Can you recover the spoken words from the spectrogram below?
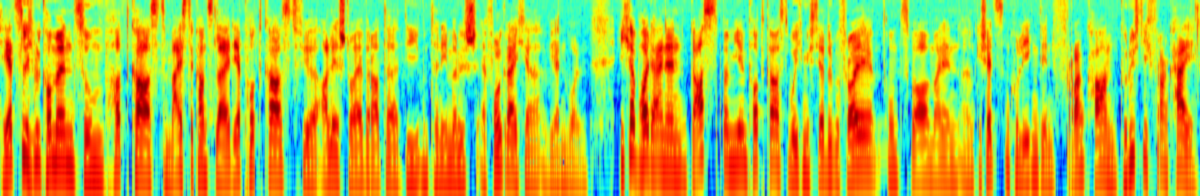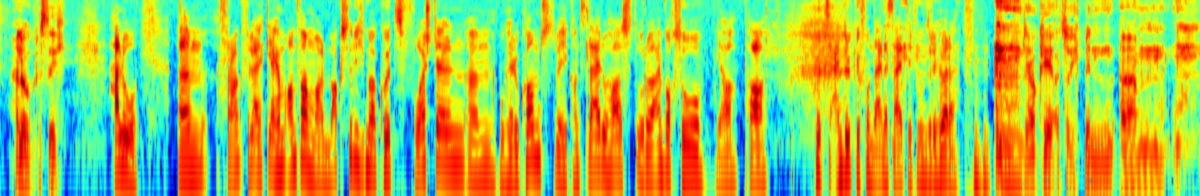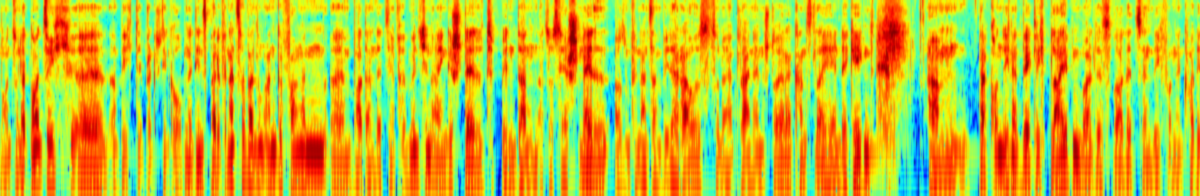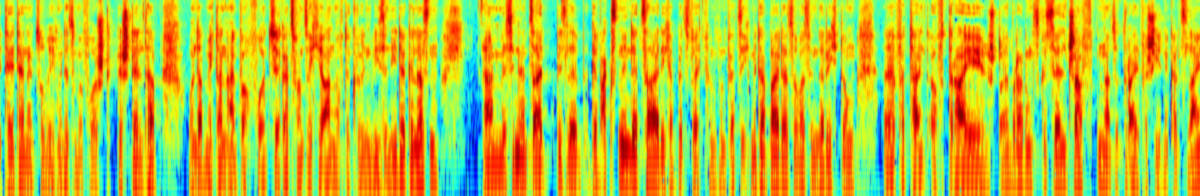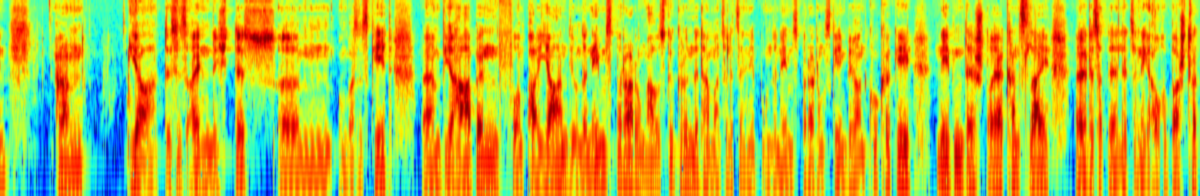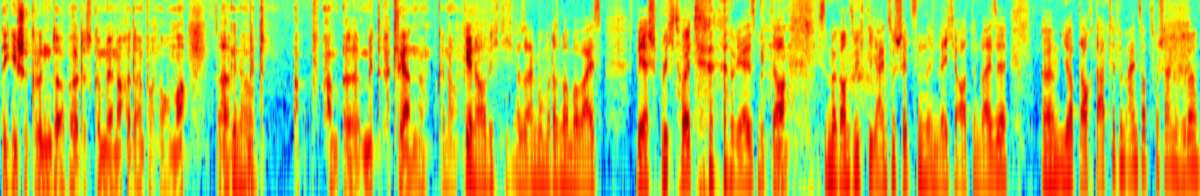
Herzlich willkommen zum Podcast Meisterkanzlei, der Podcast für alle Steuerberater, die unternehmerisch erfolgreicher werden wollen. Ich habe heute einen Gast bei mir im Podcast, wo ich mich sehr darüber freue, und zwar meinen äh, geschätzten Kollegen, den Frank Hahn. Grüß dich, Frank. Hi. Hallo, grüß dich. Hallo. Ähm, Frank, vielleicht gleich am Anfang mal, magst du dich mal kurz vorstellen, ähm, woher du kommst, welche Kanzlei du hast oder einfach so, ja, ein paar kurze Eindrücke von deiner Seite für unsere Hörer. Ja, okay. Also ich bin ähm, 1990 äh, habe ich den, praktisch den gehobenen Dienst bei der Finanzverwaltung angefangen, äh, war dann letztendlich für München eingestellt, bin dann also sehr schnell aus dem Finanzamt wieder raus zu einer kleinen Steuererkanzlei hier in der Gegend ähm, da konnte ich nicht wirklich bleiben, weil das war letztendlich von der Qualität her nicht so, wie ich mir das immer vorgestellt habe und habe mich dann einfach vor circa 20 Jahren auf der grünen Wiese niedergelassen. Ähm, wir sind jetzt seit ein bisschen gewachsen in der Zeit. Ich habe jetzt vielleicht 45 Mitarbeiter, sowas in der Richtung, äh, verteilt auf drei Steuerberatungsgesellschaften, also drei verschiedene Kanzleien. Ähm, ja, das ist eigentlich das, ähm, um was es geht. Ähm, wir haben vor ein paar Jahren die Unternehmensberatung ausgegründet, haben also letztendlich eine Unternehmensberatungs GmbH und Co. KG neben der Steuerkanzlei. Äh, das hat äh, letztendlich auch ein paar strategische Gründe, aber das können wir nachher einfach nochmal ähm, genau. mit Ab, äh, mit erklären, ne? Genau. Genau, richtig. Also einfach mal, dass man mal weiß, wer spricht heute, wer ist mit da. Mhm. Ist immer ganz wichtig einzuschätzen, in welcher Art und Weise. Ähm, ihr habt auch Dativ im Einsatz wahrscheinlich, oder?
